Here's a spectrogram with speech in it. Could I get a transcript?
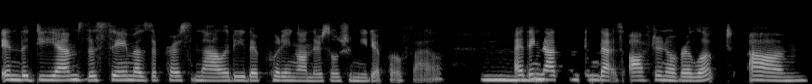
in the DMs the same as the personality they're putting on their social media profile. Mm. I think mm. that's something that's often overlooked. Um,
